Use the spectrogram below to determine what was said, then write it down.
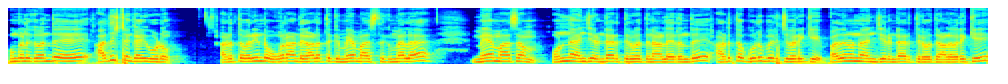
உங்களுக்கு வந்து அதிர்ஷ்டம் கைகூடும். அடுத்த வரையும் ஓராண்டு காலத்துக்கு மே மாதத்துக்கு மேலே மே மாதம் ஒன்று அஞ்சு ரெண்டாயிரத்தி இருபத்தி நாலுலேருந்து அடுத்த குரு பயிற்சி வரைக்கும் பதினொன்று அஞ்சு ரெண்டாயிரத்தி இருபத்தி நாலு வரைக்கும்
